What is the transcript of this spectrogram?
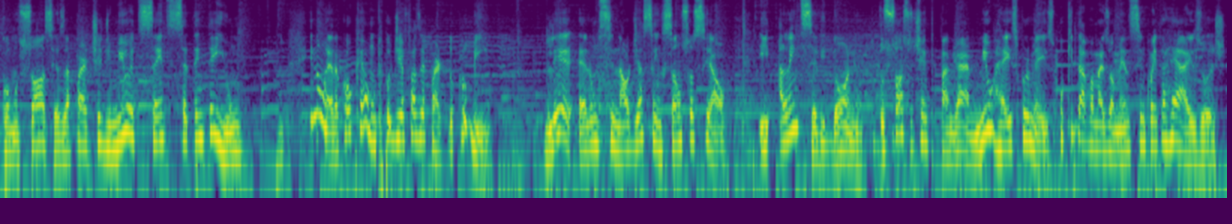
como sócias a partir de 1871. Né? E não era qualquer um que podia fazer parte do clubinho. Ler era um sinal de ascensão social. E, além de ser idôneo, o sócio tinha que pagar mil réis por mês, o que dava mais ou menos 50 reais hoje,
